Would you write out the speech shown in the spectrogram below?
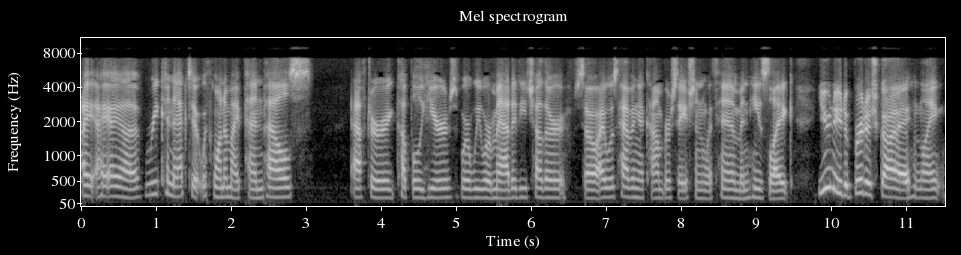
I, I, uh, reconnect it with one of my pen pals after a couple years where we were mad at each other. So I was having a conversation with him, and he's like, "You need a British guy." I'm like,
